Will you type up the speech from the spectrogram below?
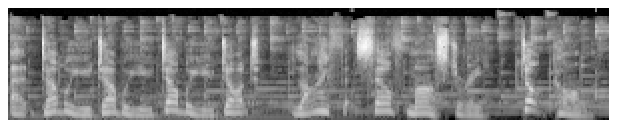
at www.lifestylemastery.com.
